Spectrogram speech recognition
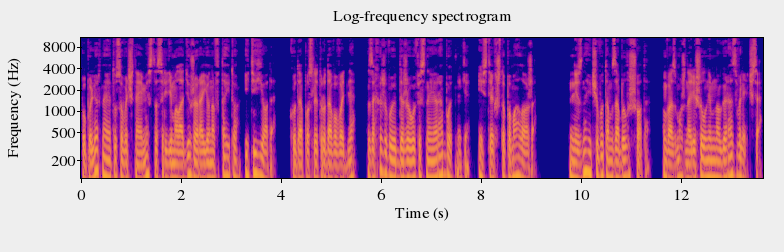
Популярное тусовочное место среди молодежи районов Тайто и Тиода, куда после трудового дня захаживают даже офисные работники из тех, что помоложе. Не знаю, чего там забыл Шота. Возможно, решил немного развлечься.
